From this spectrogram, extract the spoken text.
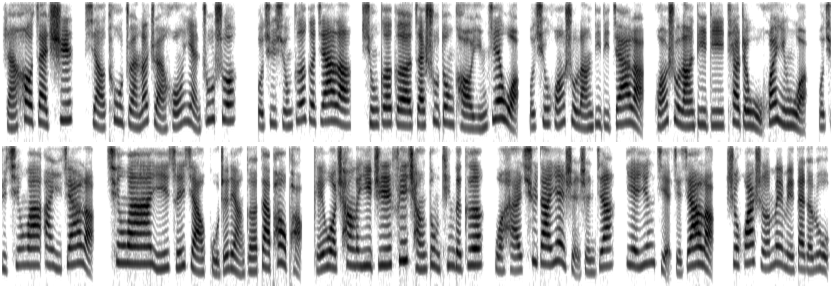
然后再吃。”小兔转了转红眼珠，说：“我去熊哥哥家了，熊哥哥在树洞口迎接我。我去黄鼠狼弟弟家了，黄鼠狼弟弟跳着舞欢迎我。我去青蛙阿姨家了，青蛙阿姨嘴角鼓着两个大泡泡，给我唱了一支非常动听的歌。我还去大雁婶婶家、夜莺姐姐家了，是花蛇妹妹带的路。”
